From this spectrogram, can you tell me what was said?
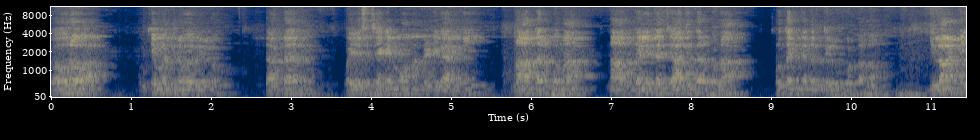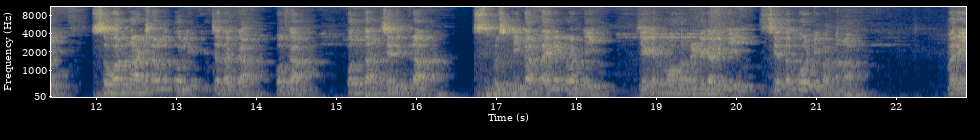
గౌరవ ముఖ్యమంత్రి వర్యులు డాక్టర్ వైఎస్ జగన్మోహన్ రెడ్డి గారికి నా తరపున నా దళిత జాతి తరపున కృతజ్ఞతలు తెలుపుకుంటున్నాను ఇలాంటి సువర్ణాక్షరాలతో లిఖించదగ్గ ఒక కొత్త చరిత్ర సృష్టికర్త అయినటువంటి జగన్మోహన్ రెడ్డి గారికి శతకోటి వందనాలు. మరి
